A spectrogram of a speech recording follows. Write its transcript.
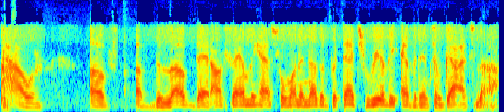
power of of the love that our family has for one another. But that's really evidence of God's love.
